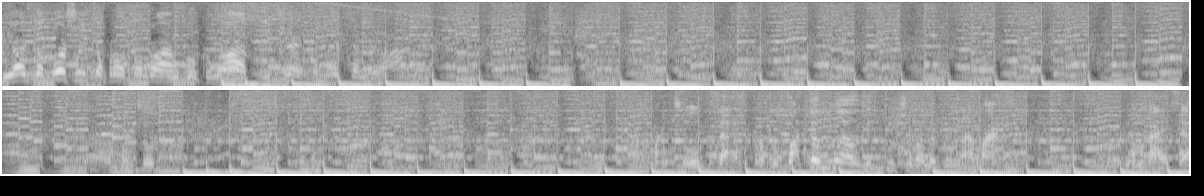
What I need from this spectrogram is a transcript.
М'яч закошується просто в рамку. Клас. І вже коли це Рахманчук. Рахманчук зараз пробиватиме від кучера Лебіна Макс. Намагаються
